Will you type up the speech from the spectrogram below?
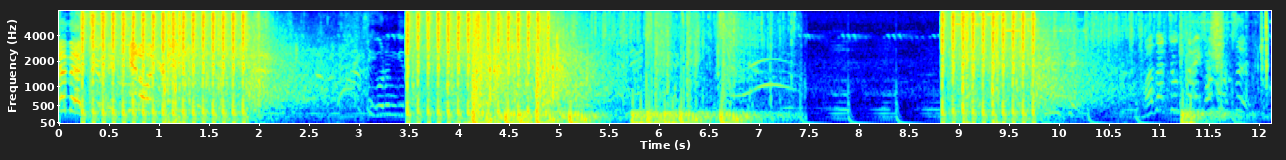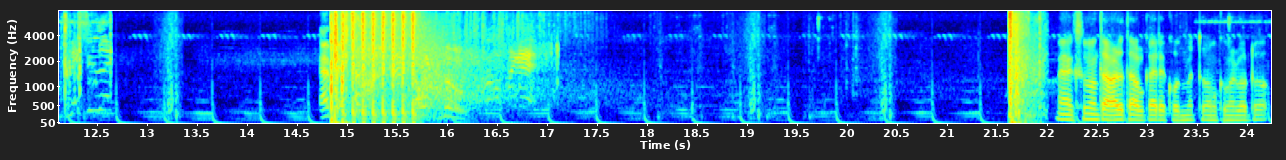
MS unit, get on your knees! MS unit, don't move. Maximum താഴത്തെ ആൾക്കാരെ കൊന്നിട്ട് നമുക്ക് മുകളിലോട്ട് പോകാം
